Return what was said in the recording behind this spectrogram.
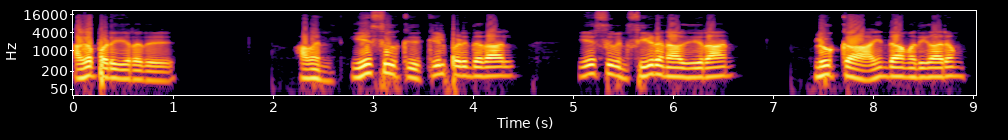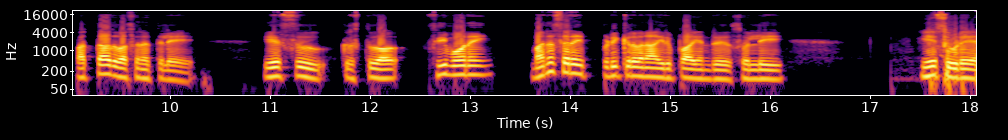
அகப்படுகிறது. அவன் இயேசுவுக்கு கீழ்ப்படிந்ததால் இயேசுவின் சீடனாகுகிறான் லூக்கா ஐந்தாம் அதிகாரம் பத்தாவது வசனத்திலே இயேசு கிறிஸ்துவ சீமோனை மனுஷரை பிடிக்கிறவனாயிருப்பா என்று சொல்லி இயேசுடைய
